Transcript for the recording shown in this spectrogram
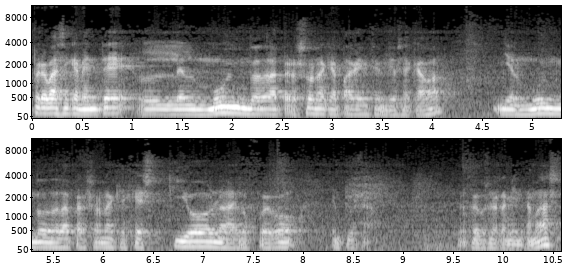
pero básicamente el mundo de la persona que apaga incendios se acaba y el mundo de la persona que gestiona el fuego empieza. El fuego es una herramienta más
